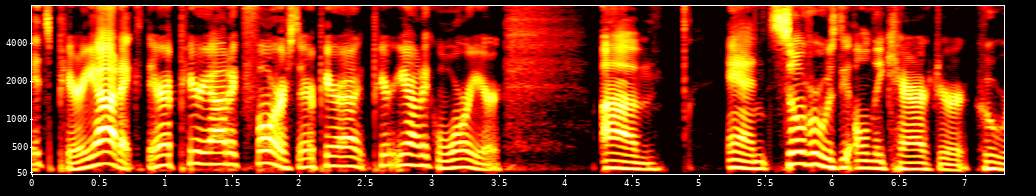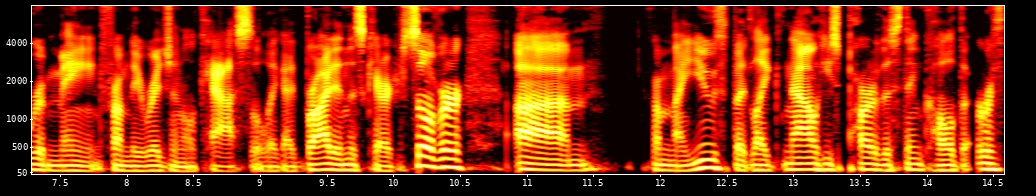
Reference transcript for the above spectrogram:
It's periodic. They're a periodic force, they're a periodic, periodic warrior. Um, and Silver was the only character who remained from the original cast. So, like, I brought in this character, Silver. Um, from my youth, but like now he's part of this thing called the Earth.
